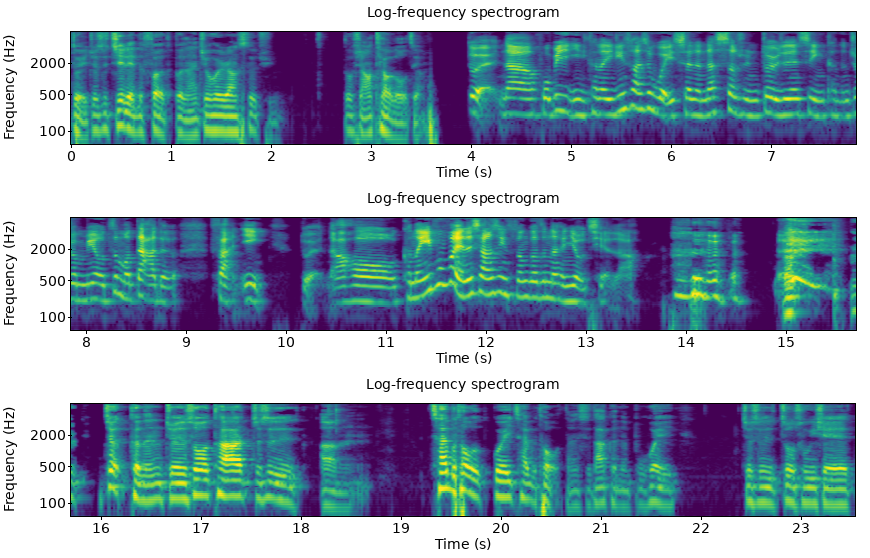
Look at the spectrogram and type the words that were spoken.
对，就是接连的 FUD 本来就会让社群都想要跳楼这样。对，那货币你可能已经算是尾声了，那社群对于这件事情可能就没有这么大的反应。对，然后可能一部分也是相信孙哥真的很有钱啦。嗯，就可能觉得说他就是嗯，猜不透归猜不透，但是他可能不会就是做出一些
